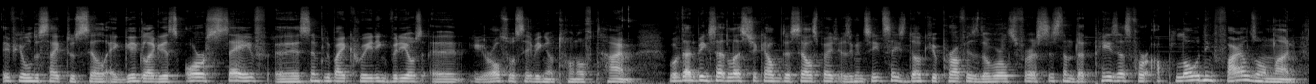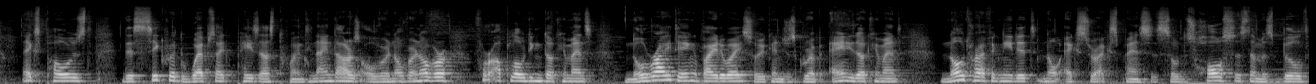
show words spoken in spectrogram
if you'll decide to sell a gig like this or save uh, simply by creating videos uh, you're also saving a ton of time. With that being said let's check out the sales page. As you can see it says Docu is the world's first system that pays us for uploading files online. Exposed the secret website pays us $29 over and over and over for uploading documents no writing by the way so you can just grab any document no traffic needed, no extra expenses. So this whole system is built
